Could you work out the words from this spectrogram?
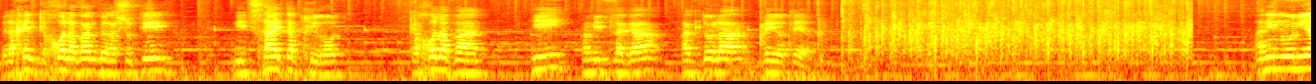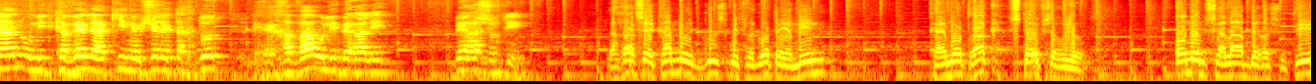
ולכן כחול לבן בראשותי ניצחה את הבחירות. כחול לבן היא המפלגה הגדולה ביותר. אני מעוניין ומתכוון להקים ממשלת אחדות רחבה וליברלית בראשותי. לאחר שהקמנו את גוש מפלגות הימין, קיימות רק שתי אפשרויות: או ממשלה בראשותי,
